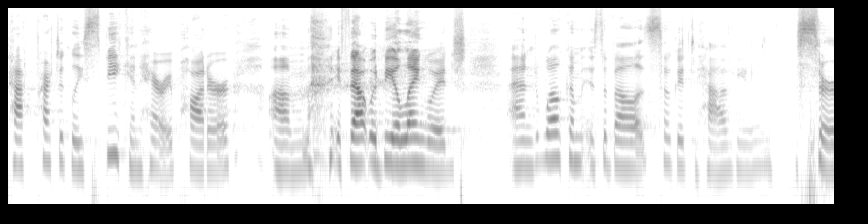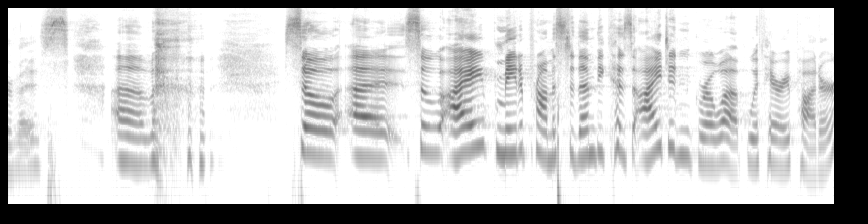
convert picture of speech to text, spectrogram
practically speak in Harry Potter, um, if that would be a language. And welcome, Isabel. It's so good to have you in the service. Um, so, uh, so I made a promise to them because I didn't grow up with Harry Potter.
